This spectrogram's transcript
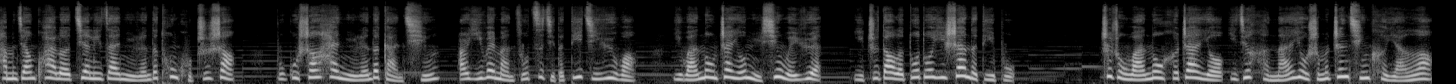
他们将快乐建立在女人的痛苦之上，不顾伤害女人的感情，而一味满足自己的低级欲望，以玩弄占有女性为乐，以致到了多多益善的地步。这种玩弄和占有已经很难有什么真情可言了。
